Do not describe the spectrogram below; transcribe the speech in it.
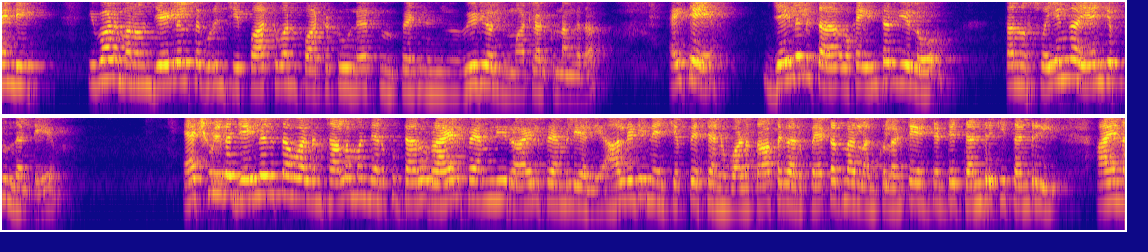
అండి ఇవాళ మనం జయలలిత గురించి పార్ట్ వన్ పార్ట్ టూ నేర్ వీడియోలు మాట్లాడుకున్నాం కదా. అయితే జయలలిత ఒక ఇంటర్వ్యూలో తను స్వయంగా ఏం చెప్తుందంటే యాక్చువల్గా జయలలిత వాళ్ళని చాలామంది అనుకుంటారు రాయల్ ఫ్యామిలీ రాయల్ ఫ్యామిలీ అని. ఆల్రెడీ నేను చెప్పేశాను వాళ్ళ తాతగారు ప్యాటర్నల్ అంకుల్ అంటే ఏంటంటే తండ్రికి తండ్రి. ఆయన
